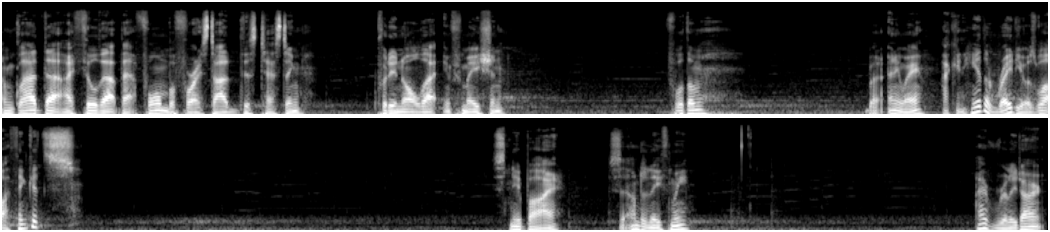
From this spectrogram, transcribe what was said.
I'm glad that I filled out that form before I started this testing. Put in all that information for them. But anyway, I can hear the radio as well. I think it's... It's nearby. Is it underneath me? I really don't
